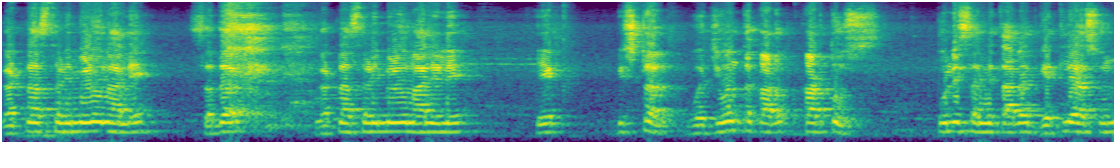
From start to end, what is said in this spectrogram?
घटनास्थळी मिळून आले. सदर घटनास्थळी मिळून आलेले एक पिस्टल व जिवंत काड काडतूस पोलिसांनी ताब्यात घेतले असून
